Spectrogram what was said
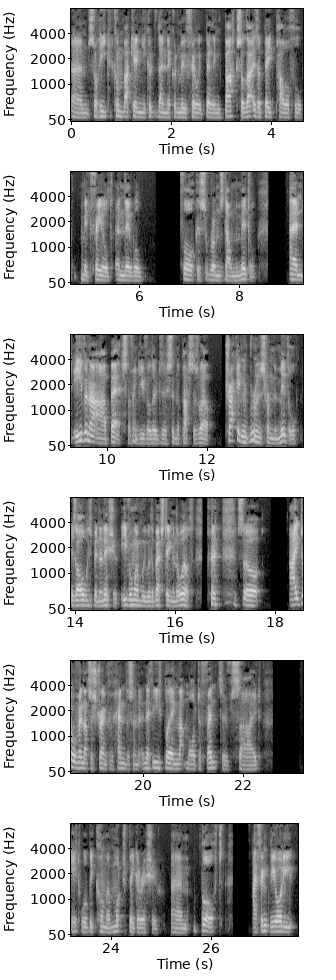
um, so he could come back in. You could then they could move Philip Billing back. So that is a big, powerful midfield, and they will focus runs down the middle. And even at our best, I think you've alluded to this in the past as well. Tracking runners from the middle has always been an issue, even when we were the best team in the world. so I don't think that's a strength of Henderson. And if he's playing that more defensive side, it will become a much bigger issue. Um, but I think the only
